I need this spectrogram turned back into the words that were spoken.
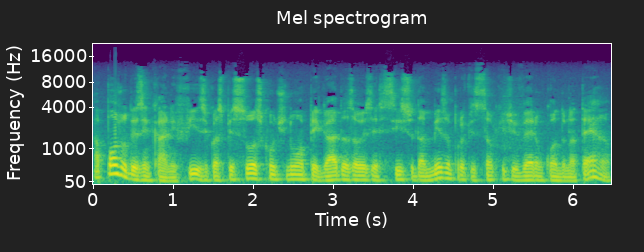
Após o desencarne físico, as pessoas continuam apegadas ao exercício da mesma profissão que tiveram quando na Terra?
